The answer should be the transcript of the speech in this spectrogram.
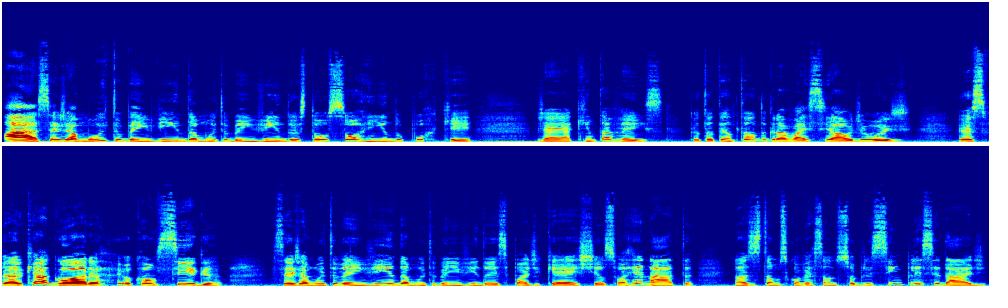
Ah, seja muito bem-vinda, muito bem-vindo. Estou sorrindo porque já é a quinta vez que eu estou tentando gravar esse áudio hoje. Eu espero que agora eu consiga. Seja muito bem-vinda, muito bem-vindo a esse podcast. Eu sou a Renata. Nós estamos conversando sobre simplicidade.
